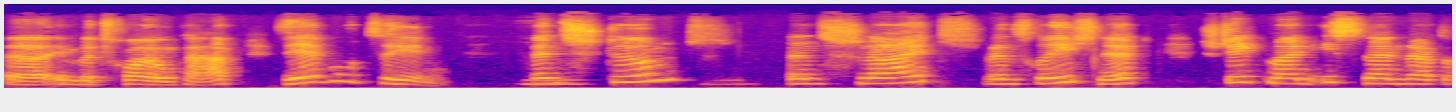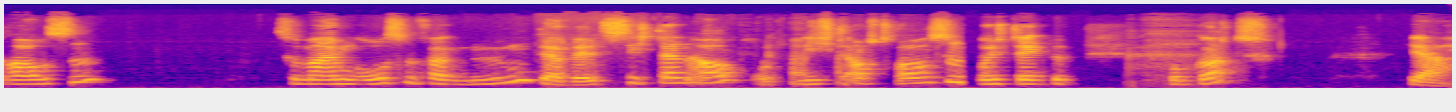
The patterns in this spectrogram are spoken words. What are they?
äh, in Betreuung gehabt, sehr gut sehen. Wenn es mhm. stürmt, wenn es schneit, wenn es regnet, steht mein Isländer draußen zu meinem großen Vergnügen. Der wälzt sich dann auch und liegt auch draußen, wo ich denke, oh Gott, ja,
